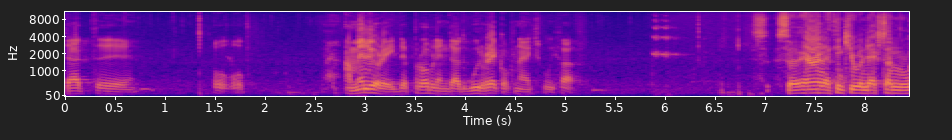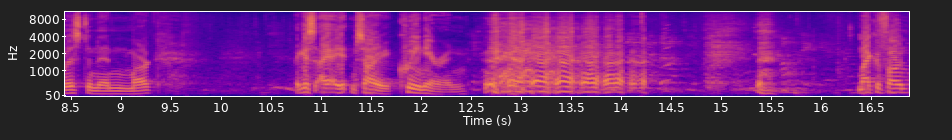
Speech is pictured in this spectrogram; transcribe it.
that, uh, or, ameliorate the problem that we recognize we have. So Aaron, I think you were next on the list, and then Mark. I guess, I, am sorry, Queen Aaron. Microphone.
